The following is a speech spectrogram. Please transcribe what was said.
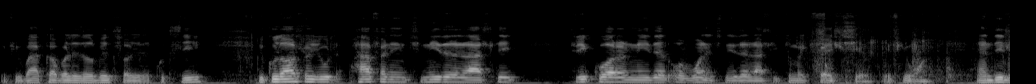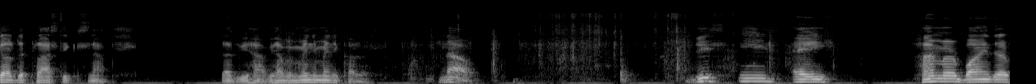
If you back up a little bit so you could see. You could also use half an inch needle elastic three quarter needle or one inch needle elastic to make face shield if you want. And these are the plastic snaps that we have. We have many many colors. Now this is a hammer binder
